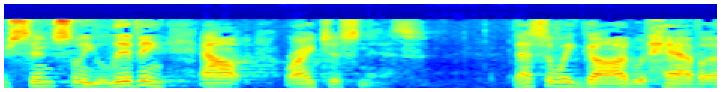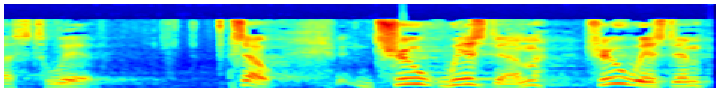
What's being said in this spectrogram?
You're essentially living out righteousness. That's the way God would have us to live. So, true wisdom, true wisdom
